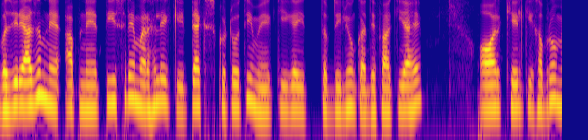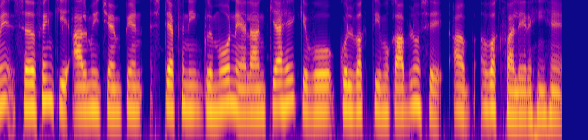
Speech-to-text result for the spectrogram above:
وزیر اعظم نے اپنے تیسرے مرحلے کی ٹیکس کٹوتی میں کی گئی تبدیلیوں کا دفاع کیا ہے اور کھیل کی خبروں میں سرفنگ کی عالمی چیمپئن اسٹیفنی گلمور نے اعلان کیا ہے کہ وہ کل وقتی مقابلوں سے اب وقفہ لے رہی ہیں۔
